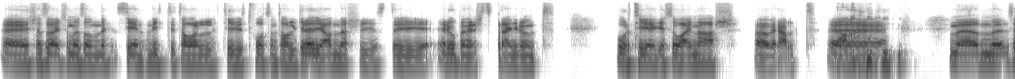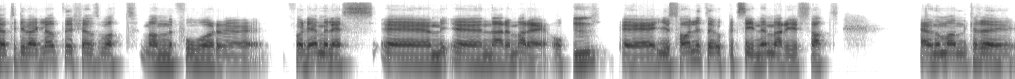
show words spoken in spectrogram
det känns verkligen som en sån sent 90-tal, tidigt 2000-tal grej annars just i Europa när det sprang runt Orteges och Aymars överallt. Ja. Eh, men så jag tycker verkligen att det känns som att man får eh, följa MLS eh, eh, närmare och mm. eh, just ha lite öppet sinne med det just för att även om man kanske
